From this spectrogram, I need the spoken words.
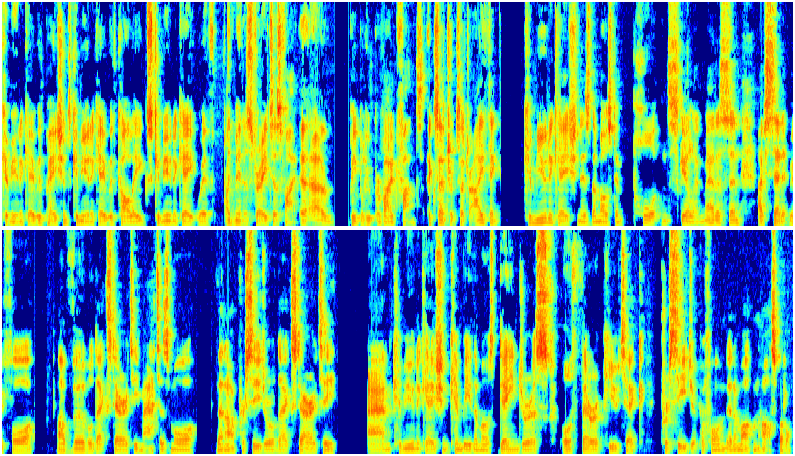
communicate with patients, communicate with colleagues, communicate with administrators, uh, people who provide funds, et cetera, et cetera. I think communication is the most important skill in medicine. I've said it before. Our verbal dexterity matters more than our procedural dexterity. And communication can be the most dangerous or therapeutic procedure performed in a modern hospital.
